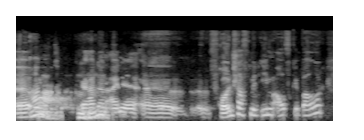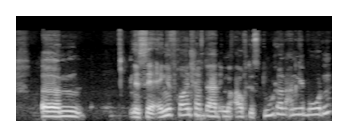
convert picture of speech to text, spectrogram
Äh, ah, und er hat mhm. dann eine äh, Freundschaft mit ihm aufgebaut. Ähm, eine sehr enge Freundschaft. Er hat ihm auch das Du dann angeboten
